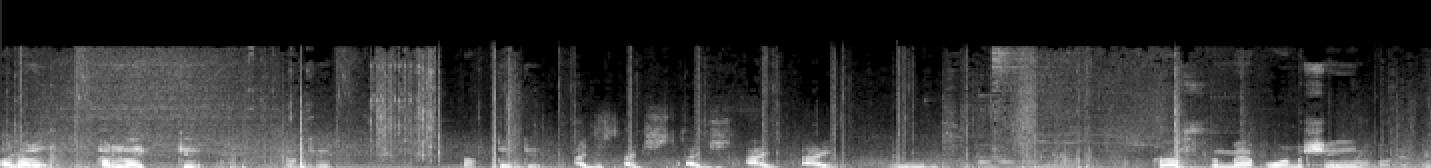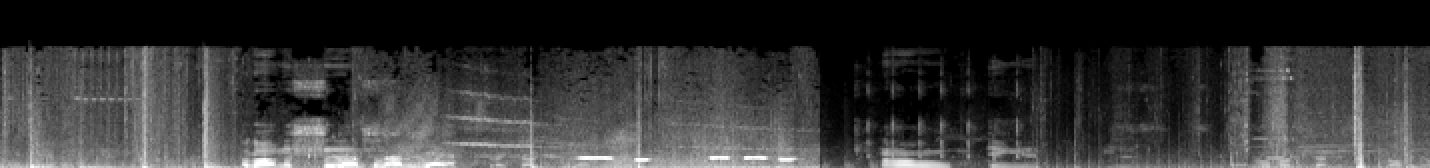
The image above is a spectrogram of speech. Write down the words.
I got it. How did I get? Okay. I'll take it. I just, I just, I just, I, I. Mm. Cross the map war machine. Robot has been disabled. I got an Cross assist. them out death. Oh, dang it. Robot shot is phenomenal.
